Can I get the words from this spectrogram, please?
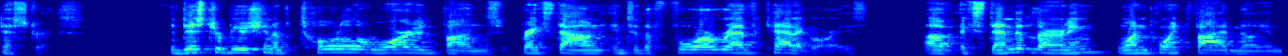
districts. The distribution of total awarded funds breaks down into the four REV categories of extended learning, $1.5 million,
